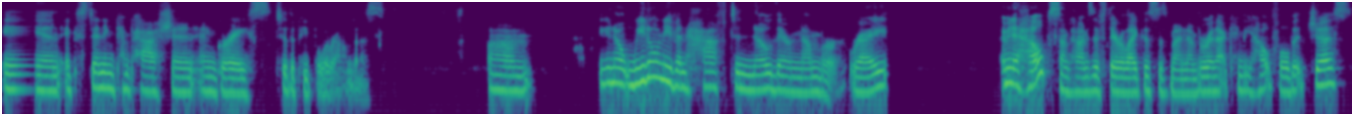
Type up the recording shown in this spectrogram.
in extending compassion and grace to the people around us. Um, you know, we don't even have to know their number, right? I mean, it helps sometimes if they're like, this is my number, and that can be helpful, but just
